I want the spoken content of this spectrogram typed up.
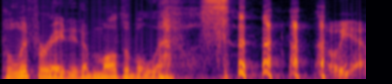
proliferated at multiple levels. oh yeah.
